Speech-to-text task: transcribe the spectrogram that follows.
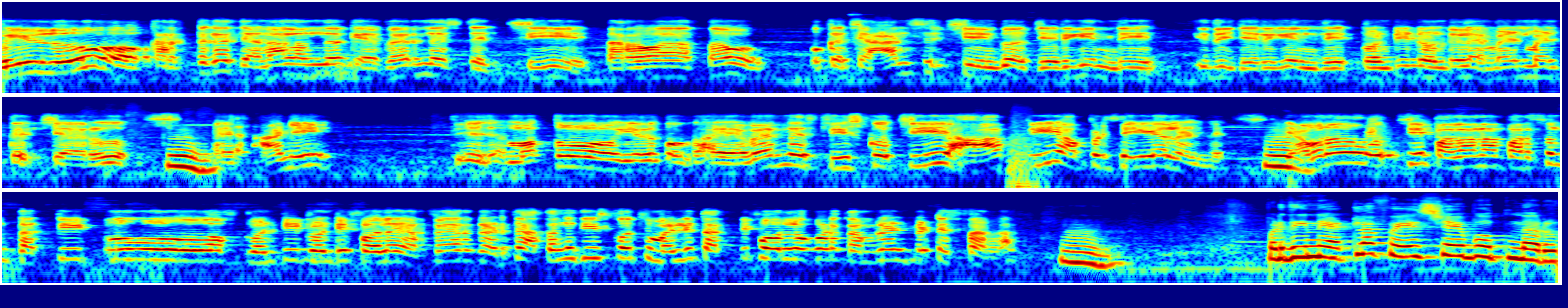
వీళ్ళు కరెక్ట్గా జనాలందరికి అవేర్నెస్ తెచ్చి తర్వాత ఒక ఛాన్స్ ఇచ్చి ఇదిగో జరిగింది ఇది జరిగింది ట్వంటీ ట్వంటీలో అమెండ్మెంట్ తెచ్చారు Hmm. అని మొత్తం వీళ్ళకి ఒక అవేర్నెస్ తీసుకొచ్చి ఆపి అప్పుడు చెయ్యాలండి ఎవరో వచ్చి పలానా person thirty two of twenty twenty ఫైవ్లో ఎఫ్ఐఆర్ కడితే అతన్ని తీసుకొచ్చి మళ్ళీ థర్టీ ఫోర్లో కూడా కంప్లైంట్ పెట్టిస్తారా? ఉమ్. ఇప్పుడు దీన్ని ఎట్లా ఫేస్ చేయబోతున్నారు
